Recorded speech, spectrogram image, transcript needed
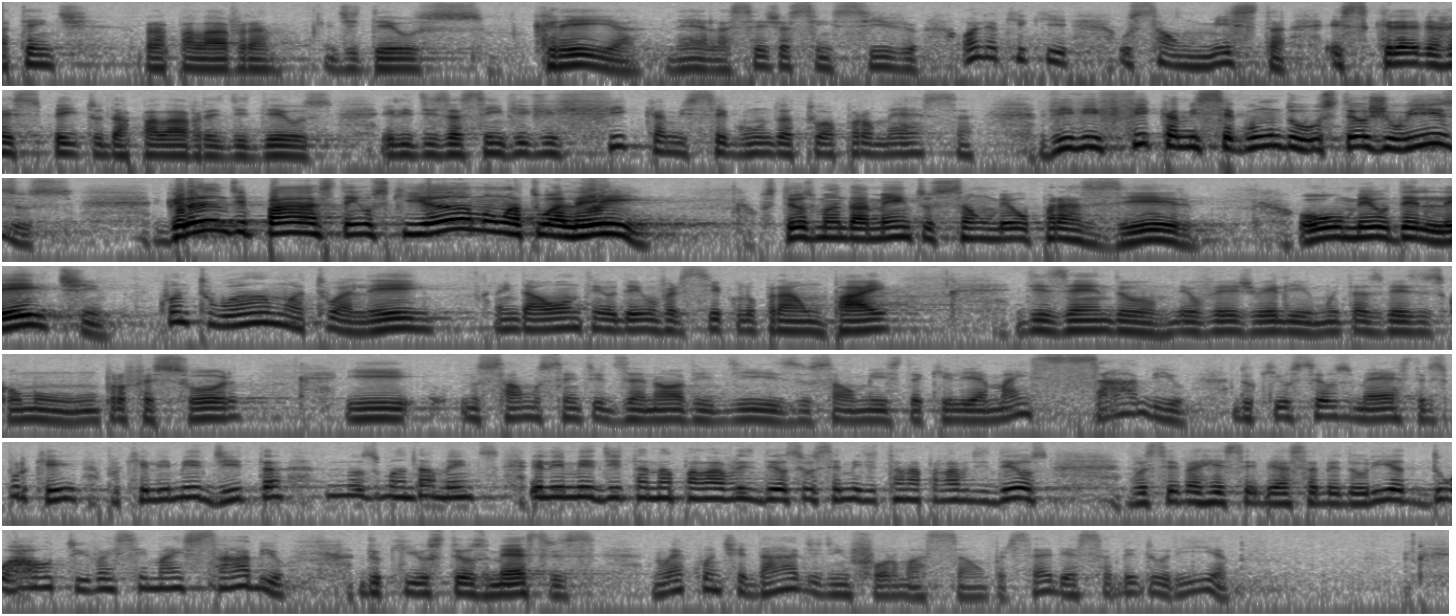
Atente para a palavra de Deus, creia nela, seja sensível. Olha o que o salmista escreve a respeito da palavra de Deus. Ele diz assim: Vivifica-me segundo a tua promessa, vivifica-me segundo os teus juízos. Grande paz tem os que amam a tua lei. Os teus mandamentos são o meu prazer, ou o meu deleite. Quanto amo a tua lei. Ainda ontem eu dei um versículo para um pai dizendo, eu vejo ele muitas vezes como um professor, E no Salmo 119 diz o salmista que ele é mais sábio do que os seus mestres. Por quê? Porque ele medita nos mandamentos, ele medita na palavra de Deus. Se você meditar na palavra de Deus, você vai receber a sabedoria do alto e vai ser mais sábio do que os teus mestres. Não é quantidade de informação, percebe? É sabedoria.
